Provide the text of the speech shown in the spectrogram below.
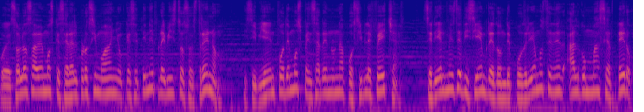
Pues solo sabemos que será el próximo año que se tiene previsto su estreno, y si bien podemos pensar en una posible fecha, sería el mes de diciembre donde podríamos tener algo más certero,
